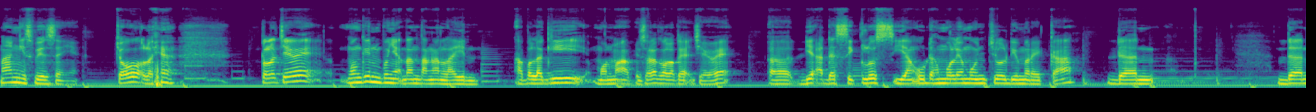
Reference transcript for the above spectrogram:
nangis biasanya. Cowok loh ya. Kalau cewek mungkin punya tantangan lain. Apalagi, mohon maaf, misalnya kalau kayak cewek, eh, dia ada siklus yang udah mulai muncul di mereka dan dan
